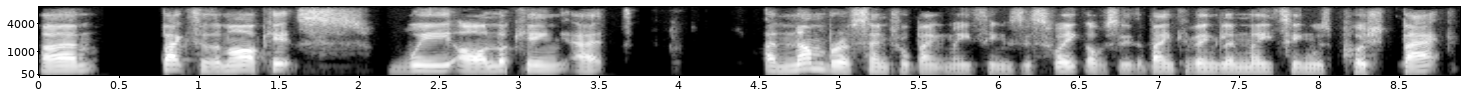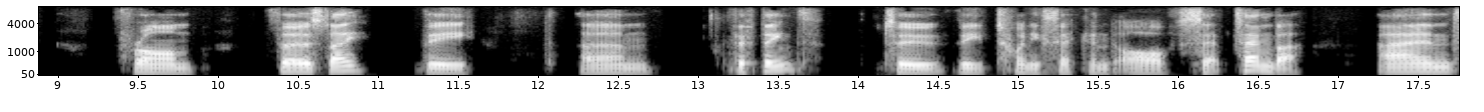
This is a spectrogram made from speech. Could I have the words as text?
um, back to the markets. We are looking at a number of central bank meetings this week. Obviously, the Bank of England meeting was pushed back from Thursday, the um, 15th to the 22nd of September. And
